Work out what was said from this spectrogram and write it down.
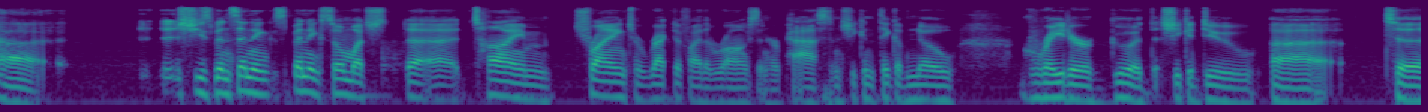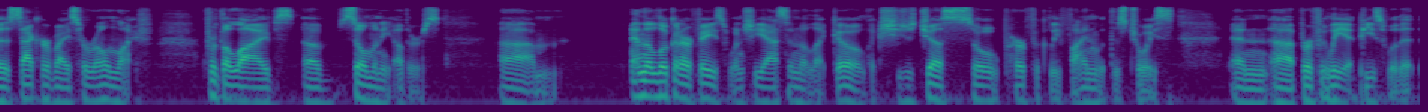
uh, she's been sending, spending so much uh, time trying to rectify the wrongs in her past, and she can think of no greater good that she could do uh, to sacrifice her own life for the lives of so many others. Um, and the look on her face when she asks him to let go, like she's just so perfectly fine with this choice and uh, perfectly at peace with it.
